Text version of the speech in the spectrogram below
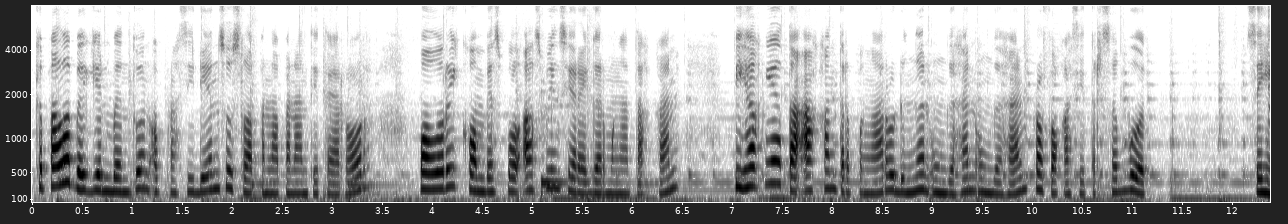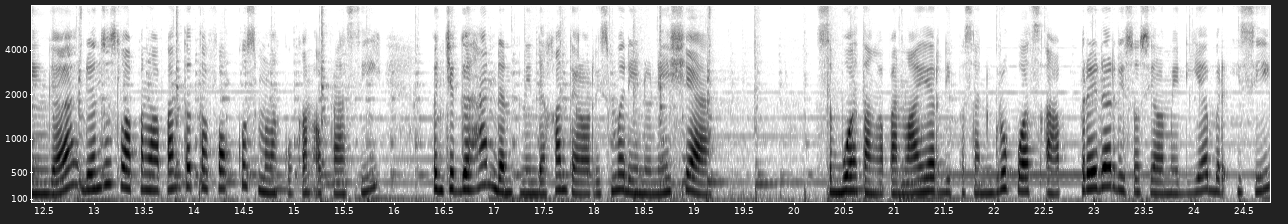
Kepala Bagian Bantuan Operasi Densus 88 Anti Teror, Polri Kombes Pol Aswin Siregar mengatakan, pihaknya tak akan terpengaruh dengan unggahan-unggahan provokasi tersebut. Sehingga Densus 88 tetap fokus melakukan operasi pencegahan dan penindakan terorisme di Indonesia. Sebuah tangkapan layar di pesan grup WhatsApp beredar di sosial media berisi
